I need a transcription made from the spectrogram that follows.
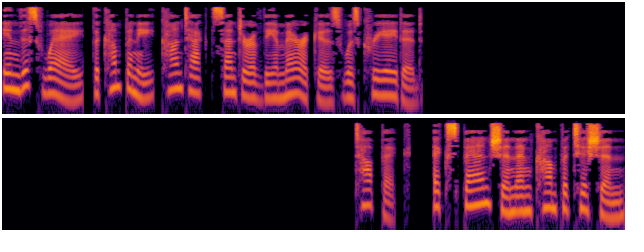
In this way, the company Contact Center of the Americas was created. Topic: Expansion and competition.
